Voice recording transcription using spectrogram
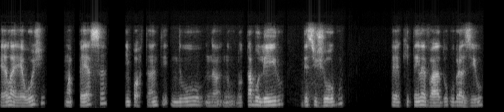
Ela é hoje uma peça importante no, no, no tabuleiro desse jogo é, que tem levado o Brasil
